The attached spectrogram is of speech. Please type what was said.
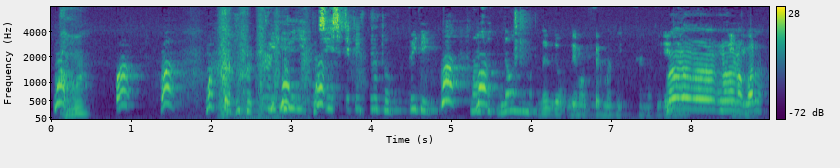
Come? Ma... Ma... Vedi, vedi, sì, sei tipizzato, vedi. Ma... No, Ma... no, no, no, devo, devo fermati, fermati. No, no, no, no, no, guarda.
